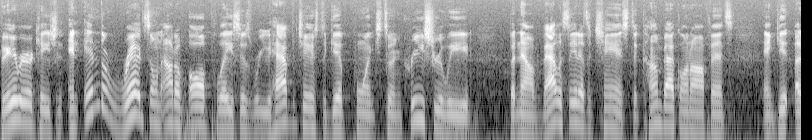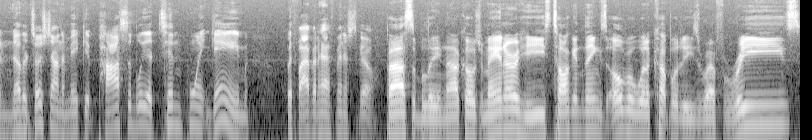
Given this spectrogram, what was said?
Very rare occasion. And in the red zone, out of all places where you have the chance to get points to increase your lead, but now Valley State has a chance to come back on offense and get another touchdown to make it possibly a 10 point game with five and a half minutes to go. Possibly. Now, Coach Maynor, he's talking things over with a couple of these referees.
